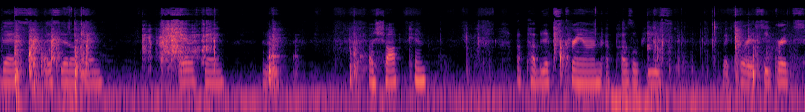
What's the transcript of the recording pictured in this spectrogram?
This, this little thing. Hair thing. And a, a Shopkin a Publix crayon, a puzzle piece, Victoria's Secrets.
